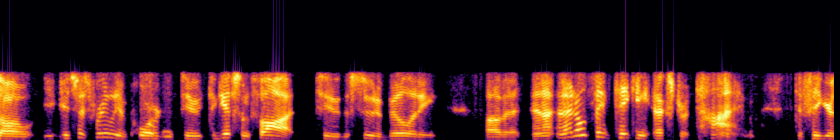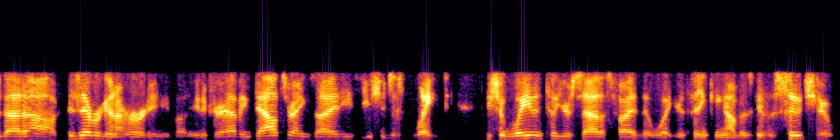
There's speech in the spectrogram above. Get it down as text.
so it's just really important to to give some thought to the suitability of it, and I, and I don't think taking extra time to figure that out is ever going to hurt anybody. And if you're having doubts or anxieties, you should just wait. You should wait until you're satisfied that what you're thinking of is going to suit you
